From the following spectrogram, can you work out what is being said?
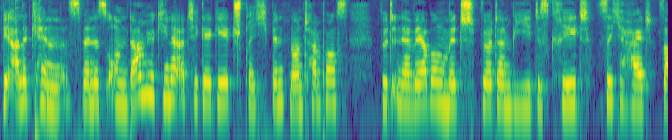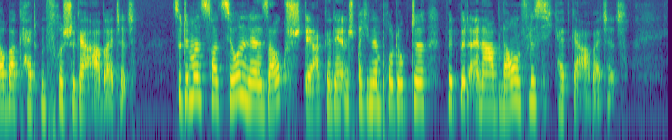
Wir alle kennen es. Wenn es um Darmhygieneartikel geht, sprich Binden und Tampons, wird in der Werbung mit Wörtern wie diskret, Sicherheit, Sauberkeit und Frische gearbeitet. Zur Demonstration der Saugstärke der entsprechenden Produkte wird mit einer blauen Flüssigkeit gearbeitet.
